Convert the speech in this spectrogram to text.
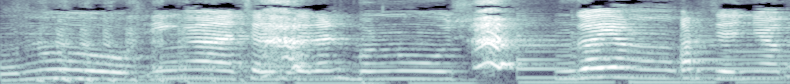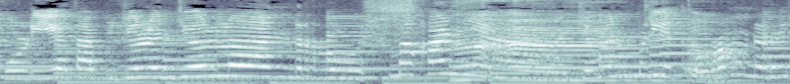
Bonus. Ingat jalan-jalan bonus. Enggak yang kerjanya kuliah tapi jalan-jalan terus. Makanya Heeh, jangan melihat gitu. orang dari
